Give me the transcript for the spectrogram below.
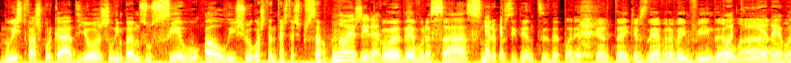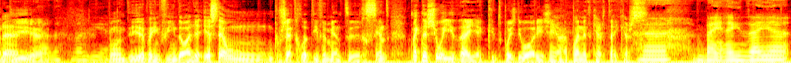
No Isto Faz Por Cá de hoje, limpamos o sebo ao lixo, eu gosto tanto desta expressão. Não é gira? Com a Débora Sá, senhora Presidente da Planet Caretakers. Débora, bem-vinda. Bom Olá. dia, Débora. Bom dia. Bom dia. Bom dia, bem-vinda. Olha, este é um, um projeto relativamente recente. Como é que nasceu a ideia que depois deu origem à Planet Caretakers? Uh, bem, a ideia.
